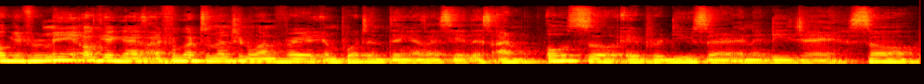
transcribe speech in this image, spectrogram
okay for me. Okay, guys, I forgot to mention one very important thing as I say this. I'm also a producer and a DJ, so.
